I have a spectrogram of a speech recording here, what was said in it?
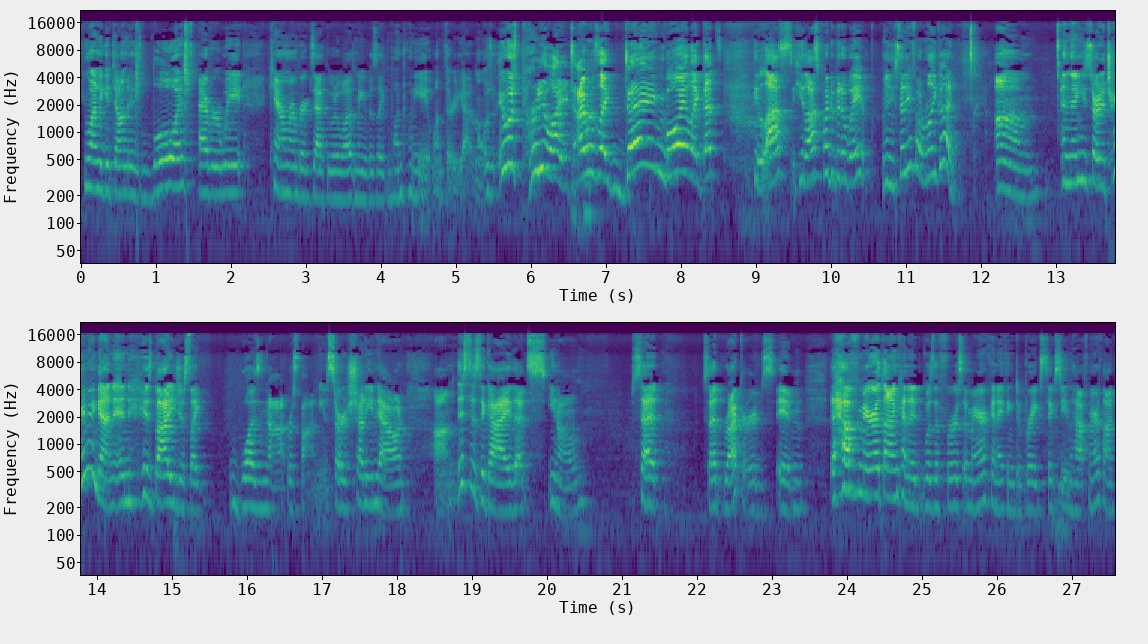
He wanted to get down to his lowest ever weight. Can't remember exactly what it was. Maybe it was like 128, 130. I don't know. It was, it was pretty light. I was like, dang, boy. Like, that's, he lost, he lost quite a bit of weight and he said he felt really good. Um, and then he started training again and his body just like was not responding. It started shutting down. Um, this is a guy that's, you know, set set records in the half marathon kind of was the first american i think to break 60 in the half marathon.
